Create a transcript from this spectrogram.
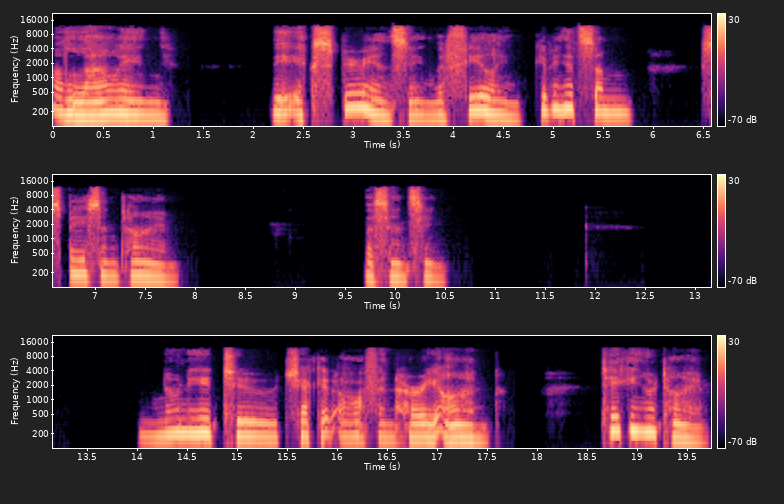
Allowing the experiencing, the feeling, giving it some space and time, the sensing. No need to check it off and hurry on. Taking our time.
